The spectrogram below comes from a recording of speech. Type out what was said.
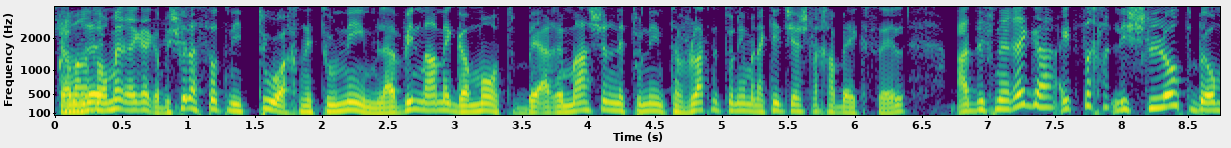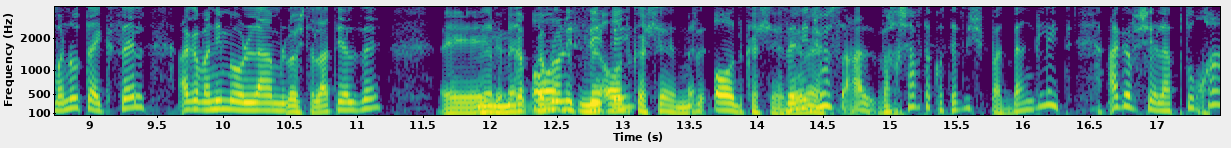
כלומר, שזה- אתה אומר, רגע, רגע, בשביל לעשות ניתוח, נתונים, להבין מה המגמות בערימה של נתונים, טבלת נתונים ענקית שיש לך באקסל, עד לפני רגע היית צריך לשלוט באומנות האקסל. אגב, אני מעולם לא השתלטתי על זה. אה, זה גם- גם לא מאוד ניסיתי. מאוד קשה, מאוד קשה. זה. ניג'וס על, ועכשיו אתה כותב משפט באנגלית. אגב, שאלה פתוחה.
